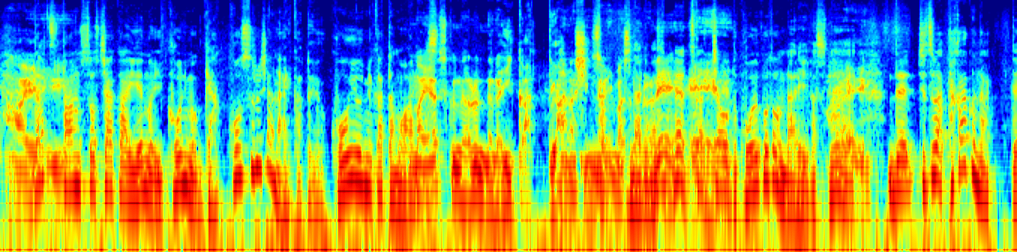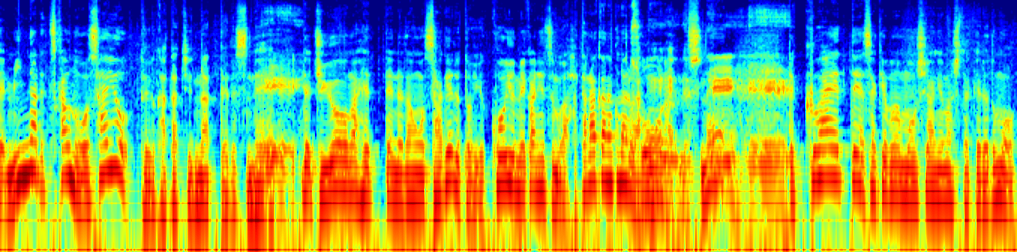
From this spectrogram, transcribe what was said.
はい、脱炭素社会への移行にも逆行するじゃないかという、こういう見方もあります。まあ、安くなるんならいいかっていう話になりますね。なりますよね。使っちゃおうとこういうことになりますね。で、実は高くなってみんなで使うのを抑えようという形になってですね、えー、で需要が減って値段を下げるというこういうメカニズムが働かなくなるわけですね。で、ね加えて先ほど申し上げましたけれども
